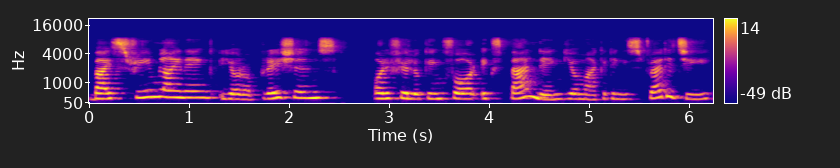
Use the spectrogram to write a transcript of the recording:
by streamlining your operations or if you're looking for expanding your marketing strategy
